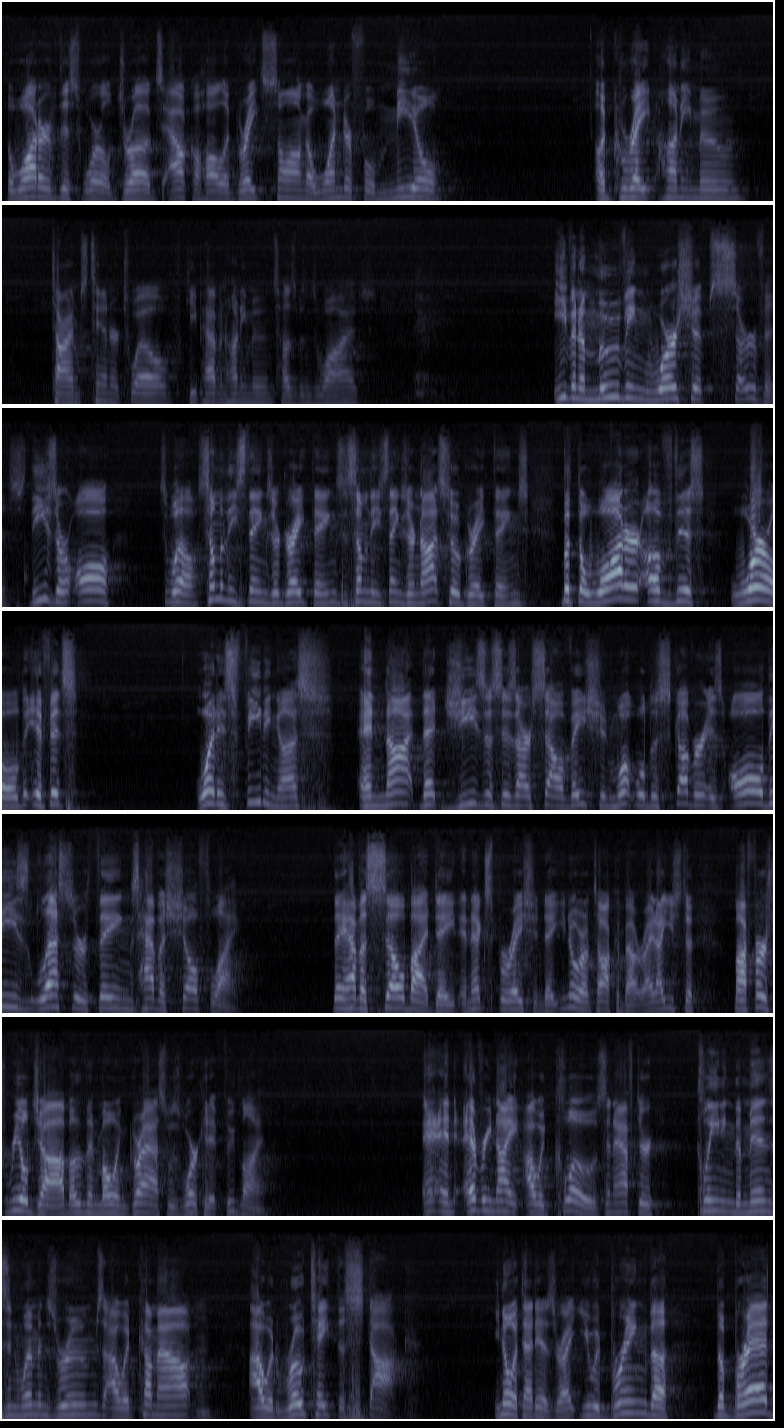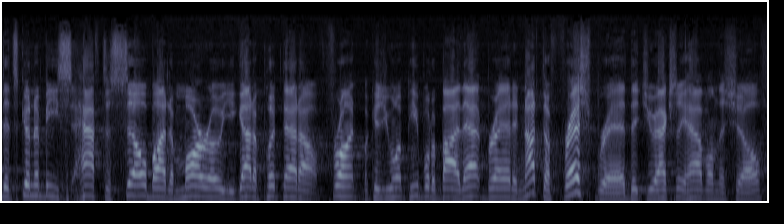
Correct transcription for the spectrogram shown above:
The water of this world, drugs, alcohol, a great song, a wonderful meal, a great honeymoon, times 10 or 12. Keep having honeymoons, husbands, and wives. Even a moving worship service. These are all, well, some of these things are great things, and some of these things are not so great things. But the water of this world, if it's what is feeding us and not that Jesus is our salvation, what we'll discover is all these lesser things have a shelf life. They have a sell by date, an expiration date. You know what I'm talking about, right? I used to, my first real job, other than mowing grass, was working at Food Lion. And, and every night I would close, and after cleaning the men's and women's rooms, I would come out and I would rotate the stock you know what that is, right? You would bring the the bread that's going to be have to sell by tomorrow. You got to put that out front because you want people to buy that bread and not the fresh bread that you actually have on the shelf.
